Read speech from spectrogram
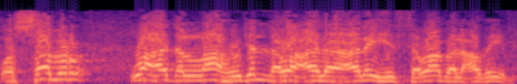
والصبر وعد الله جل وعلا عليه الثواب العظيم.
